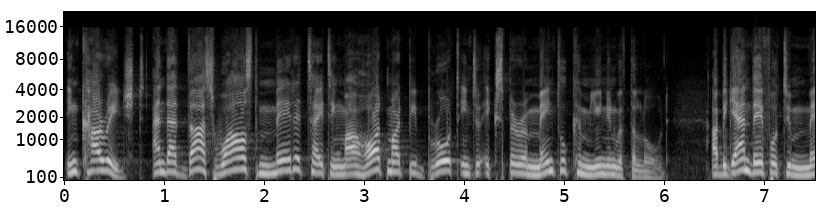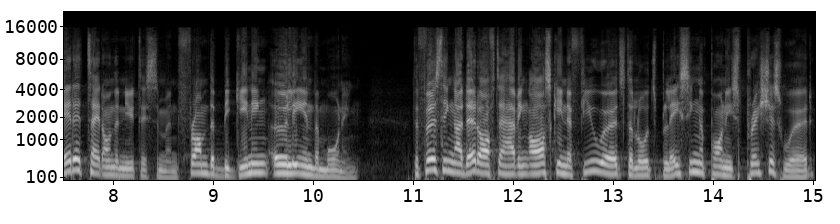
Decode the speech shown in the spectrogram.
encouraged, and that thus, whilst meditating, my heart might be brought into experimental communion with the Lord. I began therefore to meditate on the New Testament from the beginning early in the morning. The first thing I did after having asked in a few words the Lord's blessing upon His precious word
